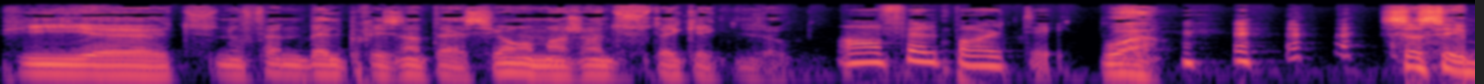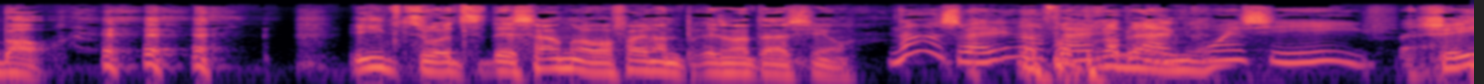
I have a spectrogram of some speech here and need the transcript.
Puis euh, tu nous fais une belle présentation en mangeant du steak avec nous autres. on fait le party. Ouais. ça, c'est bon. Yves, tu vas-tu descendre? On va faire une présentation. Non, je vais aller en faire une dans le coin chez Yves. Chez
